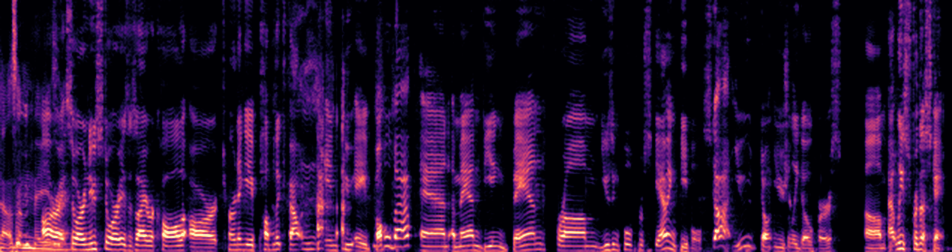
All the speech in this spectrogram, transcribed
That was amazing. All right, so our new stories, as I recall, are turning a public fountain into a bubble bath and a man being banned from using pool for scamming people. Scott, you don't usually go first, um, at least for this game.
